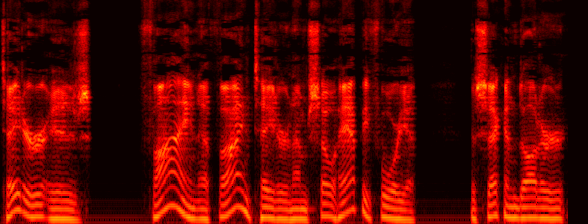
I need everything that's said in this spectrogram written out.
tater is fine, a fine tater, and I'm so happy for you. The second daughter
